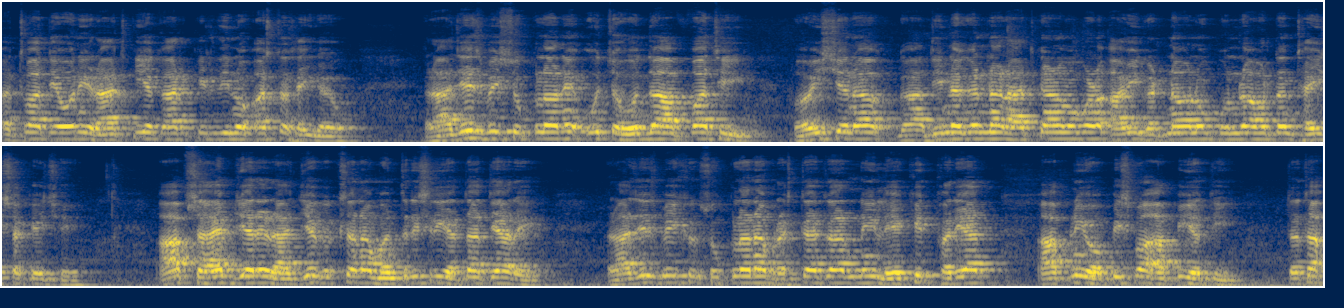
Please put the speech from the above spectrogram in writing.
અથવા તેઓની રાજકીય કારકિર્દીનો અસ્ત થઈ ગયો. રાજેશભાઈ શુક્લને ઉચ્ચ હોદ્દા આપવાથી ભવિષ્યના ગાંધીનગરના રાજકારણમાં પણ આવી ઘટનાઓનું પુનરાવર્તન થઈ શકે છે. આપ સાહેબ જ્યારે રાજ્ય કક્ષાના મંત્રીશ્રી હતા ત્યારે રાજેશભાઈ શુક્લના ભ્રષ્ટાચારની લેખિત ફરિયાદ આપની ઓફિસમાં આપી હતી તથા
